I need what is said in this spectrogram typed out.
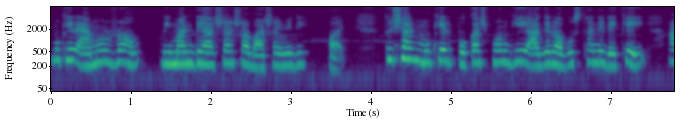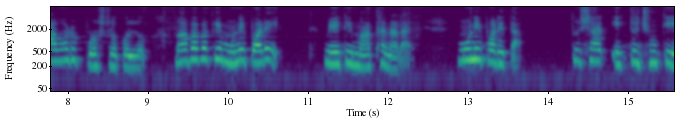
মুখের এমন রং রিমান্ডে আসা সব আসামিরই হয়। তুষার মুখের প্রকাশভঙ্গি আগের অবস্থানে রেখেই আবারও প্রশ্ন করল, মা বাবাকে মনে পড়ে? মেয়েটি মাথা নাড়ায়, মনে পড়ে তা। তুষার একটু ঝুঁকে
